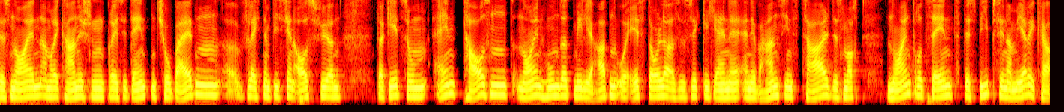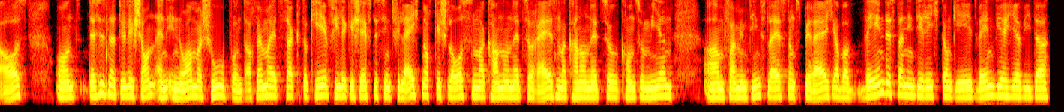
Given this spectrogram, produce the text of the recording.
des neuen amerikanischen Präsidenten Joe Biden äh, vielleicht ein bisschen ausführen. Da geht es um 1900 Milliarden US-Dollar, also es ist wirklich eine, eine Wahnsinnszahl. Das macht neun Prozent des BIPs in Amerika aus. Und das ist natürlich schon ein enormer Schub. Und auch wenn man jetzt sagt, okay, viele Geschäfte sind vielleicht noch geschlossen, man kann noch nicht so reisen, man kann noch nicht so konsumieren, ähm, vor allem im Dienstleistungsbereich. Aber wenn das dann in die Richtung geht, wenn wir hier wieder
